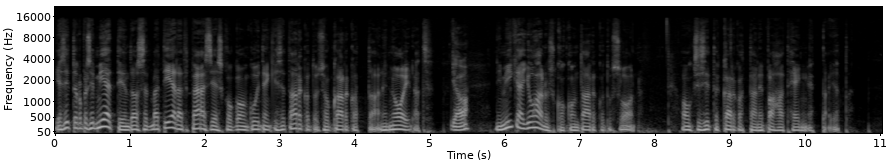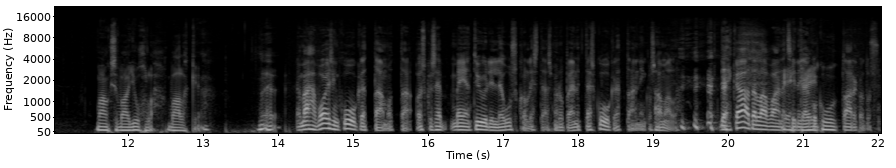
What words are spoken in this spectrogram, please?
Ja sitten rupesin miettimään tuossa, että mä tiedän, että pääsiäiskoko on kuitenkin se tarkoitus on karkottaa ne noidat. Joo. Niin mikä juhannuskokon tarkoitus on? Onko se sitten karkottaa ne pahat henget tai jotain? Vai onko se vaan juhla valkea? No mähän voisin googlettaa, mutta olisiko se meidän tyylille uskollista, jos mä rupean nyt tässä googlettaa niin kuin samalla. Ehkä ajatellaan vaan, että siinä on joku goog- tarkoitus.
